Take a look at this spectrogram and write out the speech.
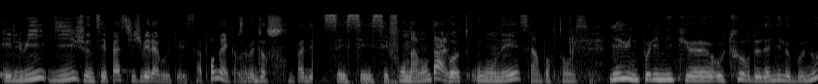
Et lui dit, je ne sais pas si je vais la voter. Ça promet quand Ça même. veut dire que ce ne seront pas des... C'est- fondamental. Vote où on est, c'est important aussi. Il y a eu une polémique euh, autour de Daniel Obono.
